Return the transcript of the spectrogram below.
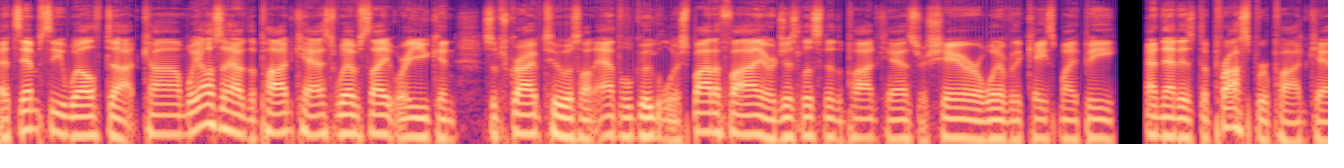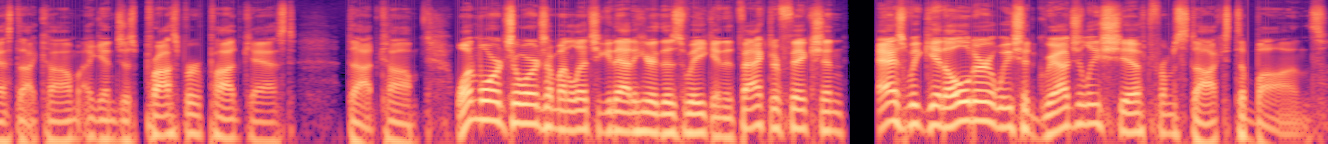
That's mcwealth.com. We also have the podcast website where you can subscribe to us on Apple, Google, or Spotify, or just listen to the podcast or share or whatever the case might be. And that is the prosperpodcast.com. Again, just prosperpodcast.com. One more, George. I'm going to let you get out of here this week. And in fact or fiction, as we get older, we should gradually shift from stocks to bonds.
